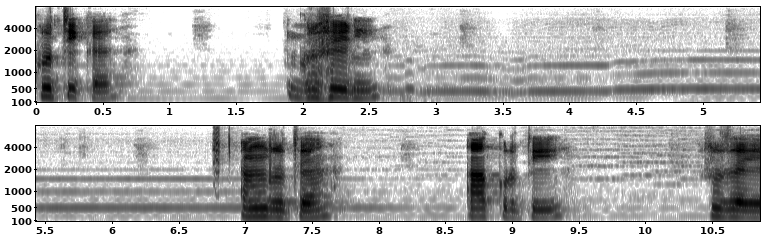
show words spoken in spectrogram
ಕೃತಿಕ, ಗೃಹಿಣಿ, ಅಮೃತ, ಆಕೃತಿ, ಹೃದಯ,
